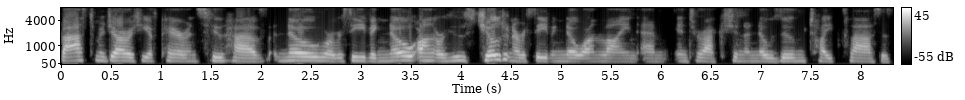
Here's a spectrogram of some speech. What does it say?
vast majority of parents who have no or receiving no on or whose children are receiving no online um, interaction and no Zoom type classes,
